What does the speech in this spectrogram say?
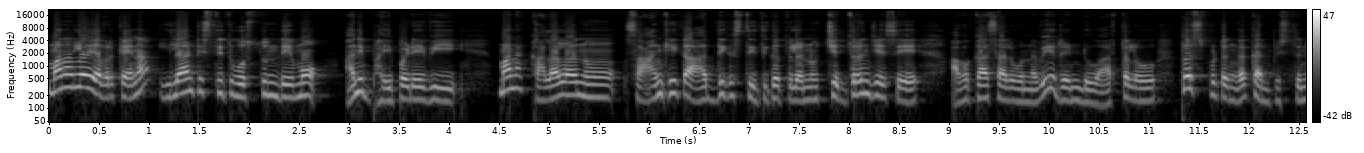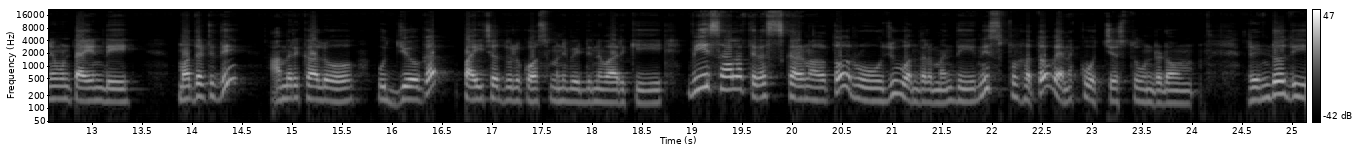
మనలో ఎవరికైనా ఇలాంటి స్థితి వస్తుందేమో అని భయపడేవి. మన కళలను సాంఘిక ఆర్థిక స్థితిగతులను ఛిద్రం చేసే అవకాశాలు ఉన్నవి రెండు వార్తలు ప్రస్ఫుటంగా కనిపిస్తూనే ఉంటాయండి. మొదటిది అమెరికాలో ఉద్యోగ పై చదువుల కోసమని వెళ్ళిన వారికి వీసాల తిరస్కరణలతో రోజు వందల మంది నిస్పృహతో వెనక్కి వచ్చేస్తూ ఉండడం. రెండోది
